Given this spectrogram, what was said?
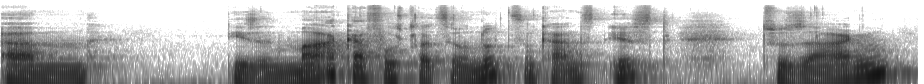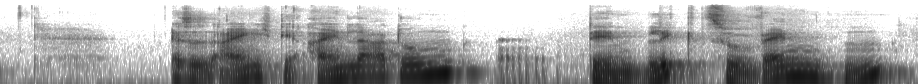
ähm, diesen Marker Frustration nutzen kannst, ist zu sagen, es ist eigentlich die Einladung, den Blick zu wenden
